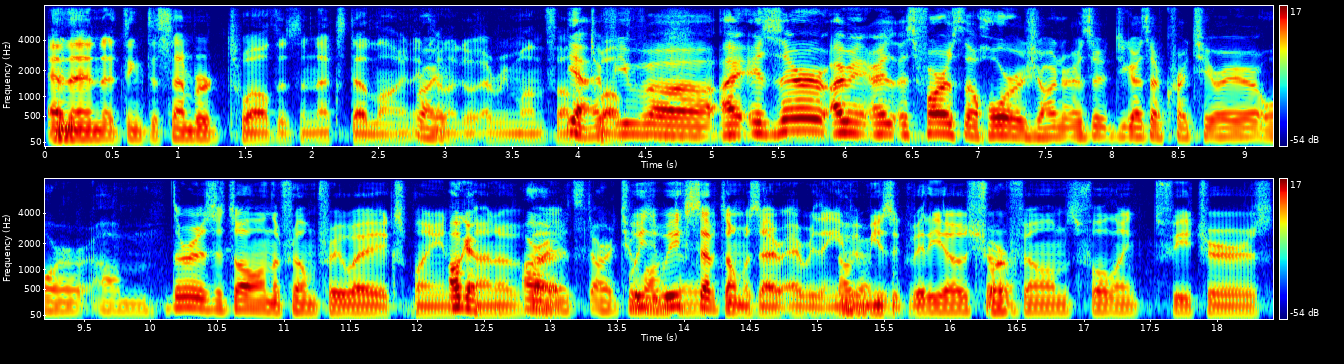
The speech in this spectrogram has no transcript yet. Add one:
And then I think December twelfth is the next deadline. It Right. kind of goes every month on yeah, the if you've uh, I, is there? I mean, as far as the horror genre, is it? Do you guys have criteria or? um There is. It's all on the Film Freeway explained. Okay. Kind of. all right. It's, all right. Too we long we to- accept almost everything, even Okay. music videos, short Sure. films, full length features,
